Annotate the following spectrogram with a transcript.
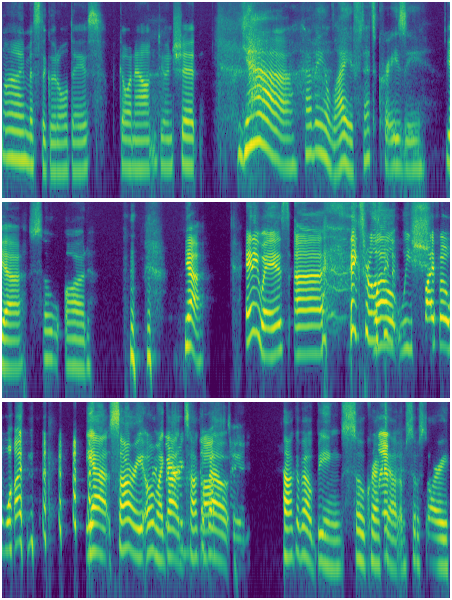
I miss the good old days, going out and doing shit. Yeah. Having a life. That's crazy. Yeah, So odd. yeah. Anyways, uh, thanks for listening Well, to we sh- 501. yeah, sorry. Oh my god, talk about talk about being so cracked Limp. out. I'm so sorry.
